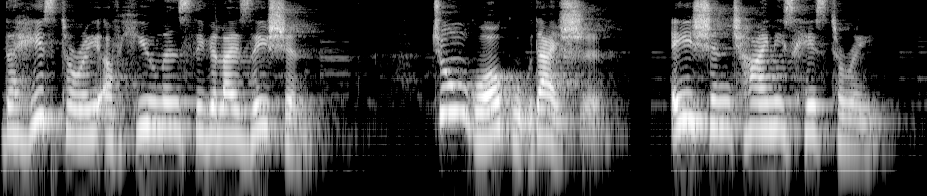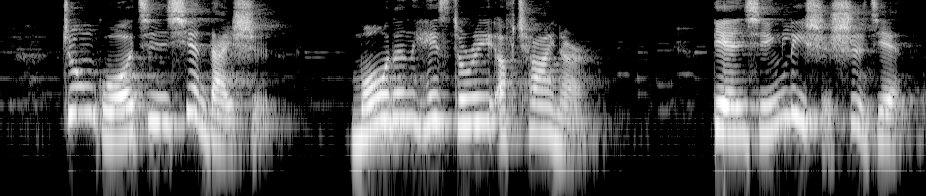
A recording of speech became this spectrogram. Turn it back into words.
the history of human civilization。中国古代史，Asian Chinese history。中国近现代史，modern history of China。典型历史事件，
